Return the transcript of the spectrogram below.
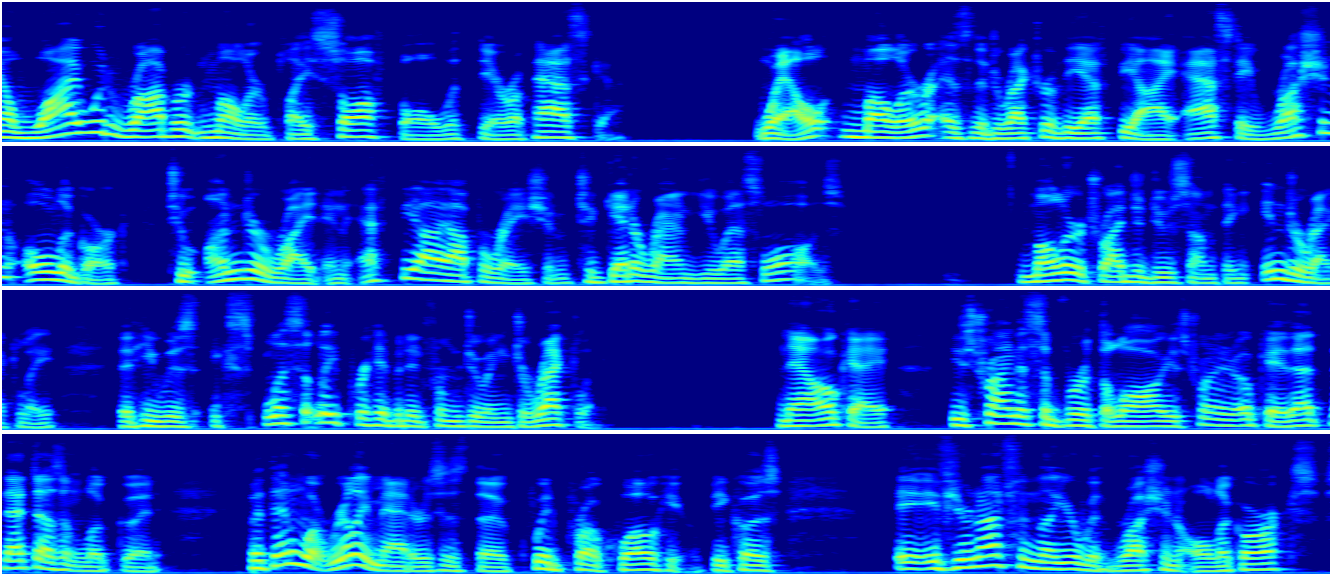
Now, why would Robert Mueller play softball with Deripaska? Well, Mueller, as the director of the FBI, asked a Russian oligarch to underwrite an FBI operation to get around U.S. laws. Mueller tried to do something indirectly that he was explicitly prohibited from doing directly. Now, okay, he's trying to subvert the law. He's trying to, okay, that, that doesn't look good. But then what really matters is the quid pro quo here, because if you're not familiar with Russian oligarchs,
